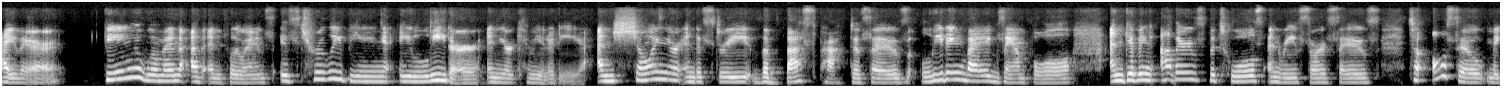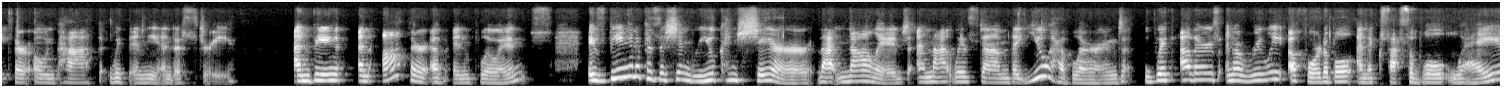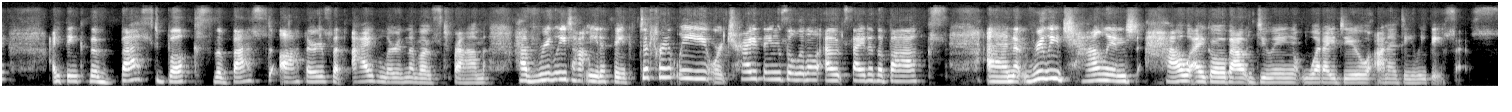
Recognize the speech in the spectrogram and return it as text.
Hi there. Being a woman of influence is truly being a leader in your community and showing your industry the best practices, leading by example, and giving others the tools and resources to also make their own path within the industry. And being an author of influence is being in a position where you can share that knowledge and that wisdom that you have learned with others in a really affordable and accessible way. I think the best books, the best authors that I've learned the most from have really taught me to think differently or try things a little outside of the box and really challenged how I go about doing what I do on a daily basis.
